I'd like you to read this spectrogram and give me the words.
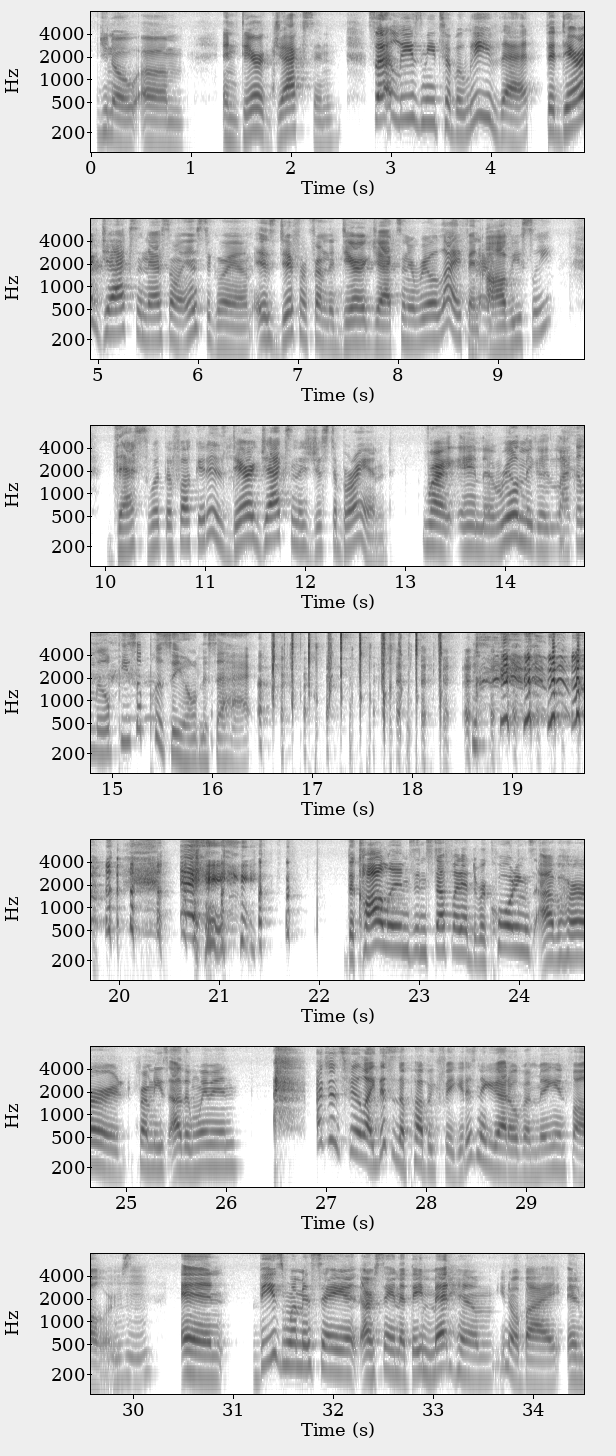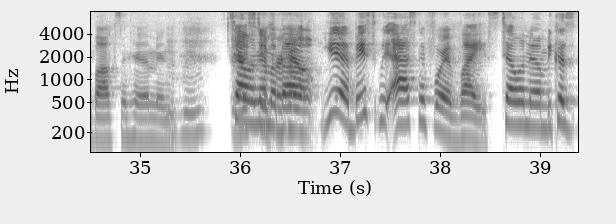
you know, um, and Derrick Jaxn. So that leads me to believe that the Derrick Jaxn that's on Instagram is different from the Derrick Jaxn in real life. And right. obviously, that's what the fuck it is. Derrick Jaxn is just a brand. Right. And the real nigga like a little piece of pussy on the side. hey. The call-ins and stuff like that, the recordings I've heard from these other women, I just feel like this is a public figure. This nigga got over a million followers. Mm-hmm. And these women saying are saying that they met him, you know, by inboxing him and mm-hmm. telling them about help. yeah, basically asking for advice, telling them because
